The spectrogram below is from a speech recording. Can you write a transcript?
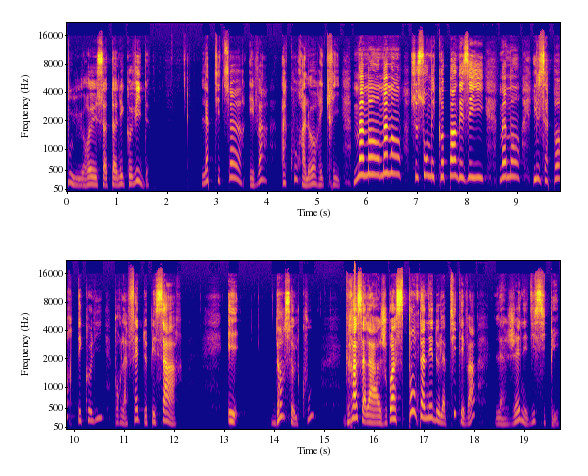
Purée, satané Covid. La petite sœur, Eva, accourt alors et crie Maman, maman, ce sont mes copains des EI. Maman, ils apportent des colis pour la fête de Pessard. Et d'un seul coup, grâce à la joie spontanée de la petite Eva, la gêne est dissipée.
